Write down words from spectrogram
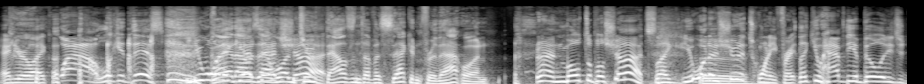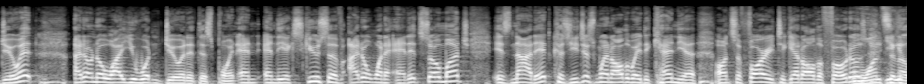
and you're like, wow, look at this. You want to get I was that at one two shot. thousandth of a second for that one. and multiple shots. Like you want to shoot at 20 frames. Like you have the ability to do it. I don't know why you wouldn't do it at this point. And and the excuse of I don't want to edit so much is not it because you just went all the way to Kenya on safari to get all the photos. Once you in can a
